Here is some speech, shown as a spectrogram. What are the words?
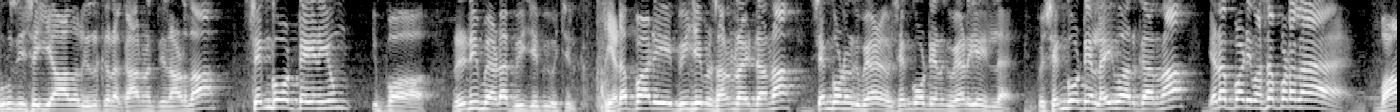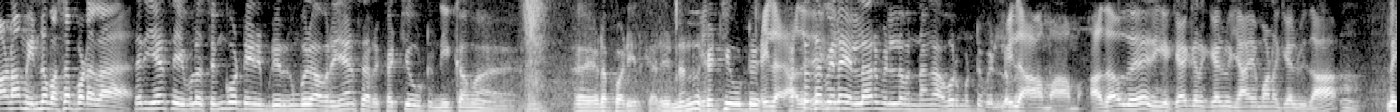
உறுதி செய்யாதல் இருக்கிற காரணத்தினால தான் செங்கோட்டையனையும் இப்போ ரெடிமேடாக பிஜேபி வச்சுருக்கு. எடப்பாடி பிஜேபி சரண்டர் ஆகிட்டான்னா செங்கோட்டனுக்கு வே செங்கோட்டையனுக்கு வேலையே இல்லை. இப்போ செங்கோட்டையன் லைவாக இருக்காருன்னா எடப்பாடி வசப்படலை. வானம் இன்னும் வசப்படலை. சரி ஏன் சார் இவ்வளோ செங்கோட்டையன் இப்படி இருக்கும்போது அவர் ஏன் சார் கட்சியை விட்டு நீக்காமல் எடப்பாடி இருக்காரு. என்னன்னு கட்சியை விட்டு இல்ல, சட்டசபையில் எல்லாரும் வெளில வந்தாங்க அவர் மட்டும் வெளில இல்லை ஆமாம் ஆமாம் அதாவது நீங்கள் கேட்குற கேள்வி நியாயமான கேள்வி தான் இல்லை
